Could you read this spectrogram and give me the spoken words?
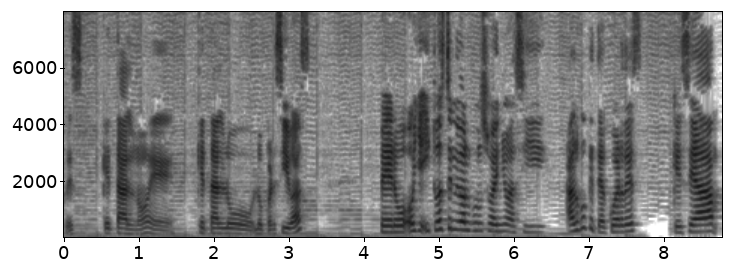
pues, qué tal, ¿no? Eh, qué tal lo, lo percibas. Pero, oye, ¿y tú has tenido algún sueño así? Algo que te acuerdes que sea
